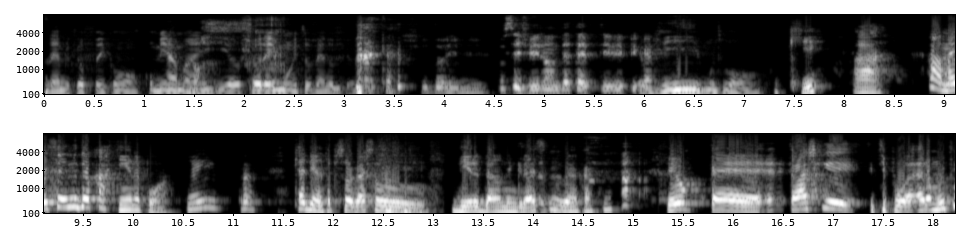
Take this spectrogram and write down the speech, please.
Lembro que eu fui com, com minha mãe Nossa. e eu chorei muito vendo o filme. Pikachu 2000. Vocês viram Detetive Eu Pikachu? vi, muito bom. O quê? Ah. Ah, mas isso aí não deu cartinha, né, porra? E aí, pra... que adianta? A pessoa gasta o dinheiro dela no ingresso É e não ganha cartinha. Eu, é, eu acho que, tipo, era muito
